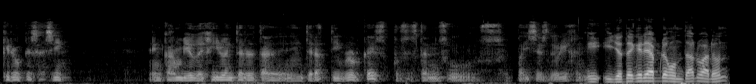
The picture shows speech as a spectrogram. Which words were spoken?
Creo que es así. En cambio, de Giro Inter- Interactive Brokers, pues están en sus países de origen. Y, y yo te quería preguntar, varón,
